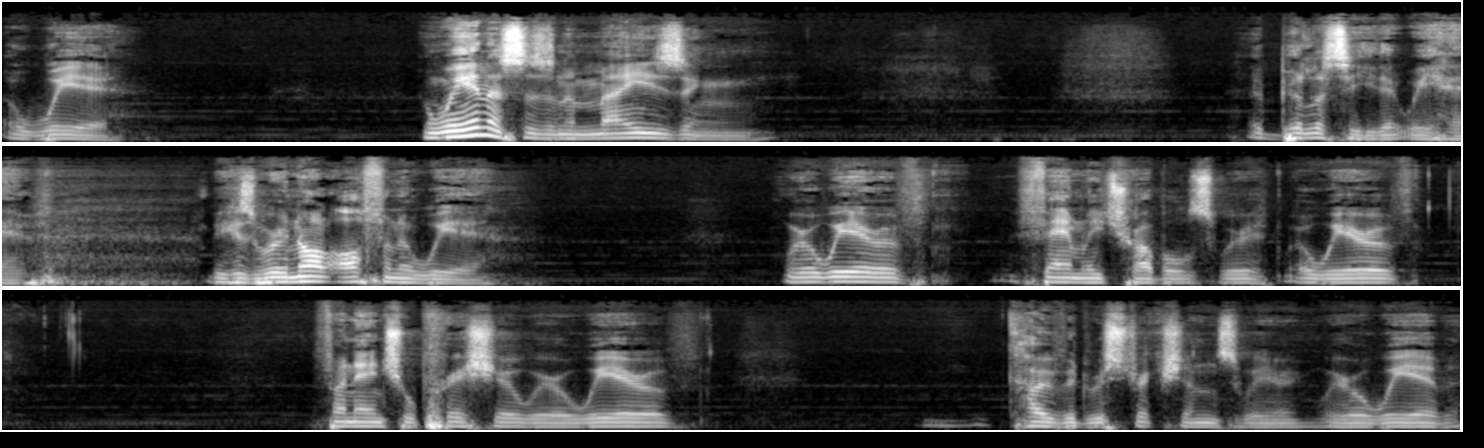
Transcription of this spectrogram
aware. Awareness is an amazing ability that we have because we're not often aware. We're aware of family troubles, we're aware of financial pressure, we're aware of COVID restrictions, we're, we're aware of it.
